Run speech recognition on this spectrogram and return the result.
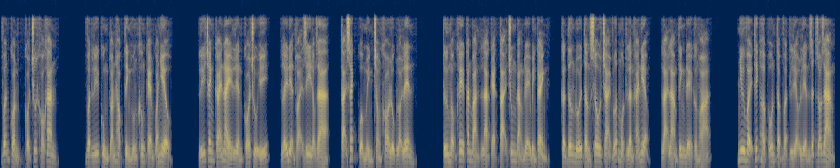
vẫn còn có chút khó khăn. Vật lý cùng toán học tình huống không kém quá nhiều. Lý tranh cái này liền có chủ ý, lấy điện thoại di động ra, tại sách của mình trong kho lục lọi lên. Từ mộng khê căn bản là kẹt tại trung đẳng đề bình cảnh, cần tương đối tầng sâu trải vớt một lần khái niệm, lại làm tinh để cường hóa. Như vậy thích hợp ôn tập vật liệu liền rất rõ ràng.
